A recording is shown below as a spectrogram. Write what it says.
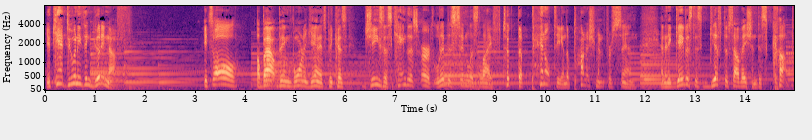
You can't do anything good enough. It's all about being born again. It's because Jesus came to this earth, lived a sinless life, took the penalty and the punishment for sin, and then he gave us this gift of salvation, this cup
